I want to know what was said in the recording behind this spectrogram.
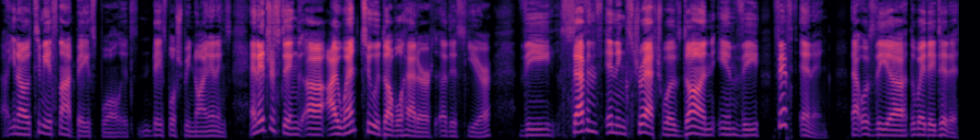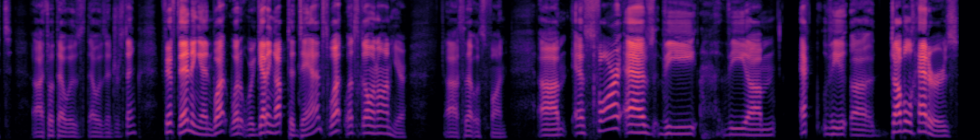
Uh, you know, to me, it's not baseball. It's baseball should be nine innings. And interesting, uh, I went to a doubleheader uh, this year. The seventh inning stretch was done in the fifth inning. That was the uh, the way they did it. I thought that was that was interesting. Fifth inning, and what what we're getting up to dance. What what's going on here? so that was fun. Um, as far as the the um, ec- the double headers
